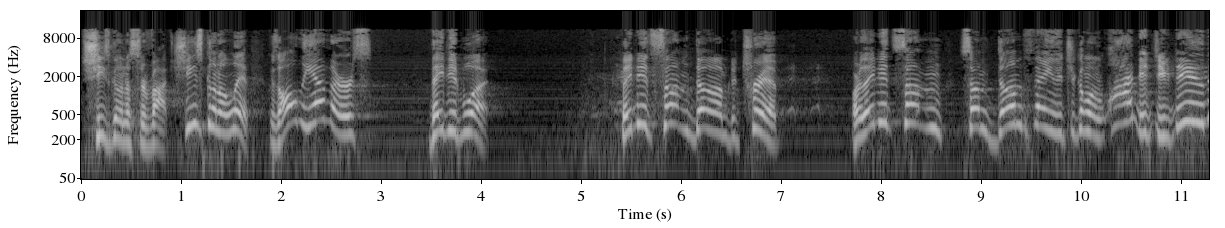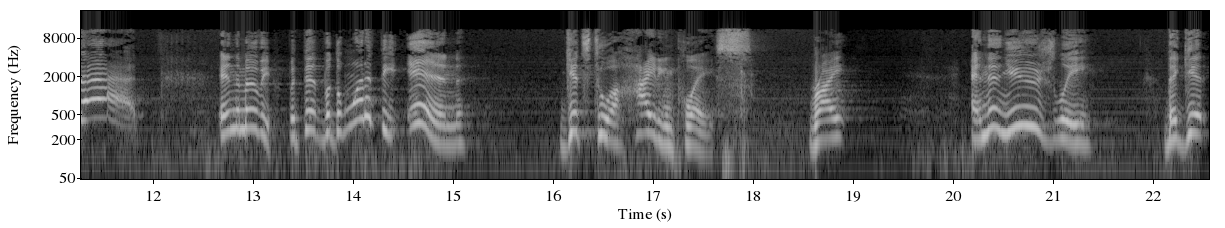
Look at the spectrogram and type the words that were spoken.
She's going to survive. She's going to live. Because all the others, they did what? They did something dumb to trip. Or they did something, some dumb thing that you're going, why did you do that? In the movie. But the, but the one at the end gets to a hiding place, right? And then usually they get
